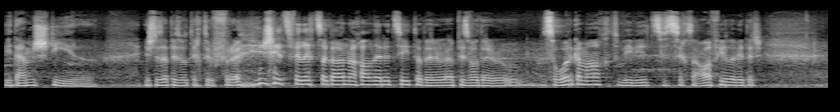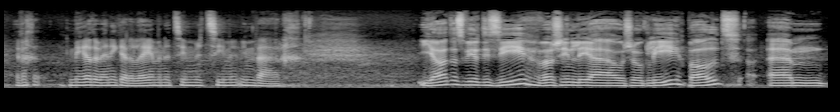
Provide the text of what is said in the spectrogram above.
in diesem Stil. Ist das etwas, wo dich darauf freust, jetzt vielleicht sogar nach all dieser Zeit? Oder etwas, was dir Sorgen macht? Wie wird es sich anfühlen, wieder einfach mehr oder weniger allein in einem Zimmer zu sein mit meinem Werk? Ja, das wird es sein. Wahrscheinlich auch schon gleich, bald. Ähm,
